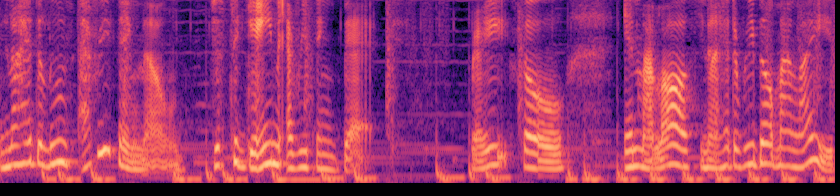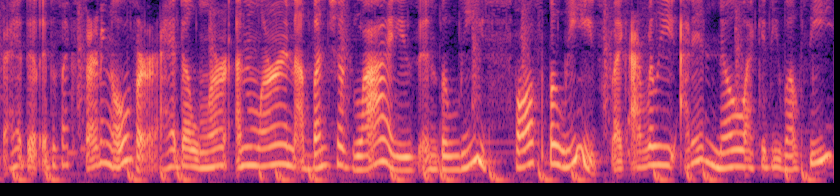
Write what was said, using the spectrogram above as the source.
you know, I had to lose everything though, just to gain everything back, right? So in my loss, you know, I had to rebuild my life. I had to, it was like starting over. I had to learn, unlearn a bunch of lies and beliefs, false beliefs. Like, I really, I didn't know I could be wealthy.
